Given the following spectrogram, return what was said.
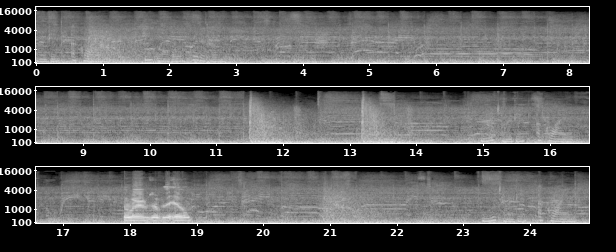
Target acquired. Heat level critical. New target acquired. The worms over the hill. New target acquired.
